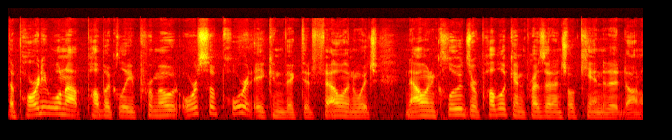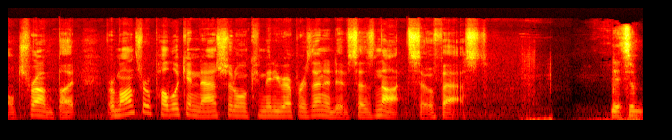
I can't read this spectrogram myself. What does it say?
the party will not publicly promote or support a convicted felon, which now includes Republican presidential candidate Donald Trump. But Vermont's Republican National Committee representative says not so fast. It's a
